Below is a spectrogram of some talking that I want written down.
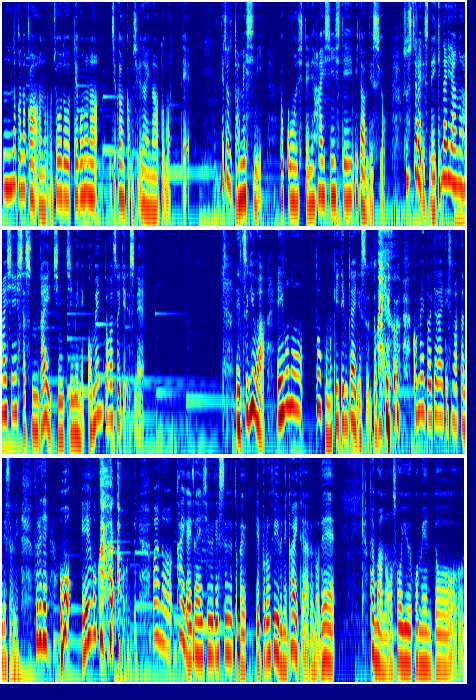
うん、なかなか、あの、ちょうど手頃な時間かもしれないなと思って、で、ちょっと試しに録音してね、配信してみたんですよ。そしたらですね、いきなりあの配信したその第1日目にコメントがついてですね、で、次は、英語のトークも聞いてみたいですとかいう コメントをいただいてしまったんですよね。それで、お英語かと思って。まあ、あの、海外在住ですとか言ってプロフィールに書いてあるので、多分あの、そういうコメント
